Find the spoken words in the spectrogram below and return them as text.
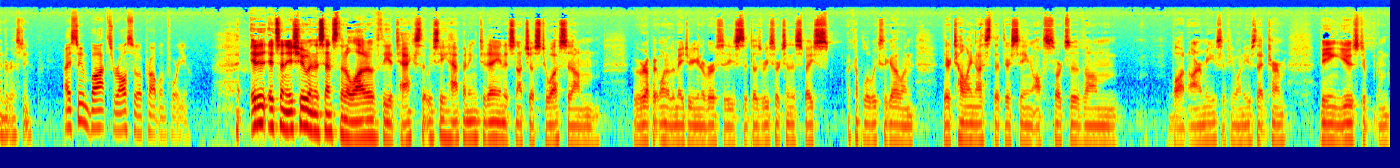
Interesting. I assume bots are also a problem for you. It, it's an issue in the sense that a lot of the attacks that we see happening today, and it's not just to us. Um, we were up at one of the major universities that does research in this space a couple of weeks ago, and they're telling us that they're seeing all sorts of um, armies, if you want to use that term, being used to um,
